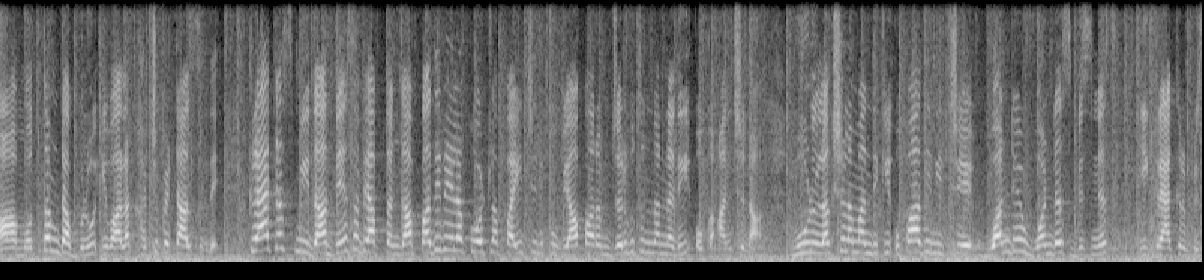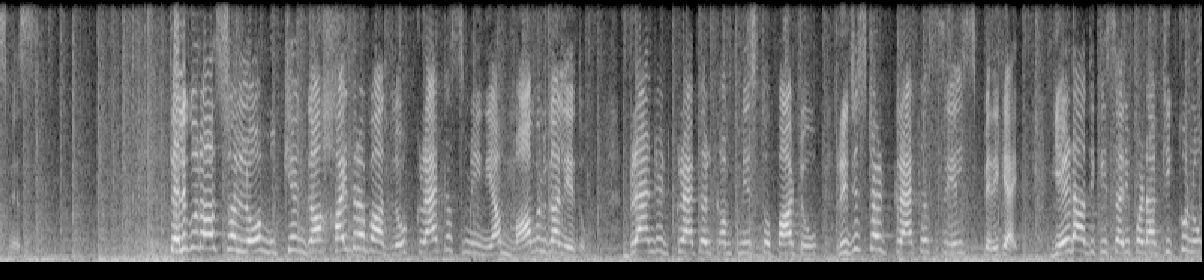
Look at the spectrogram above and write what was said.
ఆ మొత్తం డబ్బులు ఇవాళ ఖర్చు పెట్టాల్సిందే. క్రాకర్స్ మీద దేశవ్యాప్తంగా పదివేల కోట్ల పైచిలుకు వ్యాపారం జరుగుతుందన్నది ఒక అంచనా. మూడు లక్షల మందికి ఉపాధినిచ్చే వన్ డే వండర్స్ బిజినెస్ ఈ క్రాకర్ బిజినెస్. తెలుగు రాష్ట్రాల్లో ముఖ్యంగా హైదరాబాద్లో క్రాకర్స్ మీనియా మామూలుగా లేదు. బ్రాండెడ్ క్రాకర్ కంపెనీస్తో పాటు రిజిస్టర్డ్ క్రాకర్ సేల్స్ పెరిగాయి. ఏడాదికి సరిపడా కిక్కును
